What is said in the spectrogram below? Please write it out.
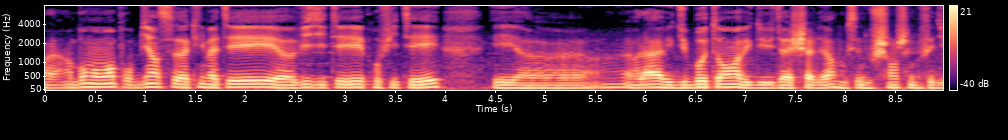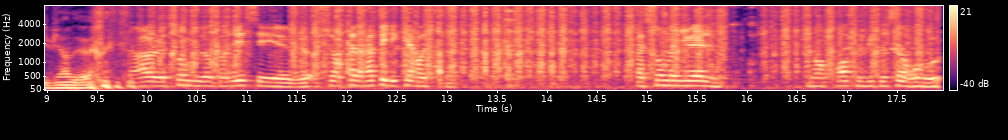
voilà, un bon moment pour bien s'acclimater, euh, visiter, profiter et euh, voilà avec du beau temps, avec de la chaleur. Donc ça nous change, ça nous fait du bien de. Alors le son que vous entendez, c'est je, je suis en train de râper des carottes. Façon manuelle. Mais en France, c'est plutôt ça robot.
